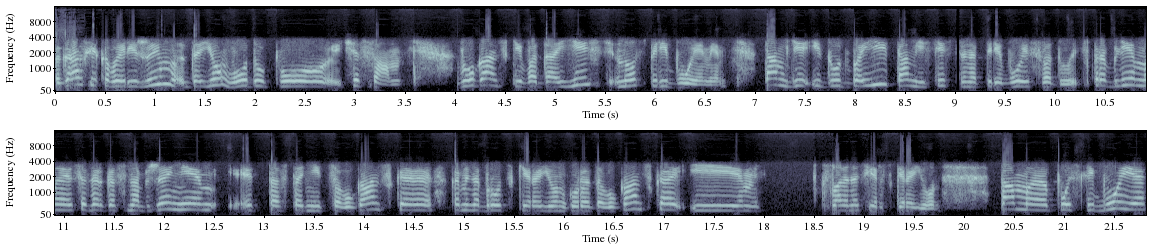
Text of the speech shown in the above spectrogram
Графиковый режим даем воду по часам. В Луганске вода есть, но с перебоями. Там, где идут бои, там, естественно, перебои с водой. Проблемы с энергоснабжением – это станица Луганская, Каменнобродский район города Луганска и Славяно-Сверский район. Там э, после боя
